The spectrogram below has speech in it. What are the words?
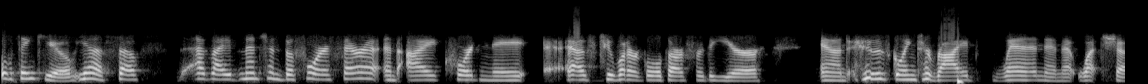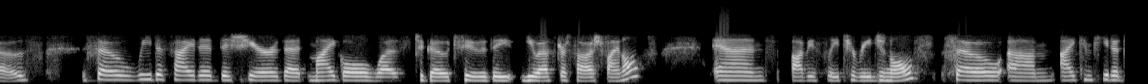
Well, thank you. Yes. Yeah, so as I mentioned before, Sarah and I coordinate as to what our goals are for the year and who's going to ride when and at what shows. So we decided this year that my goal was to go to the U.S. dressage finals and obviously to regionals. So um, I competed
